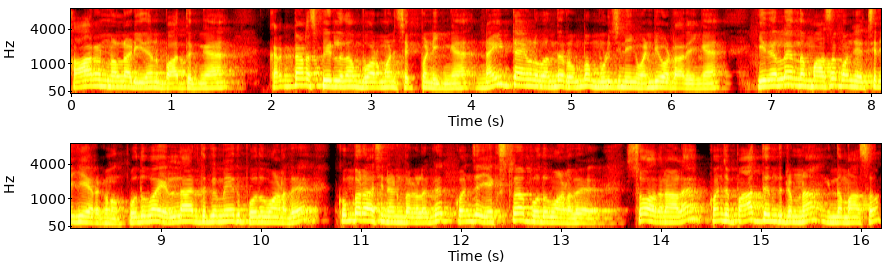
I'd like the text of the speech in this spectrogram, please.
ஹாரன் நல்லா அடிக்குதான்னு பார்த்துக்குங்க. கரெக்டான ஸ்பீடில் தான் போகிறோமான்னு செக் பண்ணிக்கங்க. நைட் டைமில் வந்து ரொம்ப முழிச்சு நீங்கள் வண்டி ஓட்டாதீங்க. இதெல்லாம் இந்த மாதம் கொஞ்சம் எச்சரிக்கையாக இருக்கணும். பொதுவாக எல்லாத்துக்குமே இது பொதுவானது. கும்பராசி நண்பர்களுக்கு கொஞ்சம் எக்ஸ்ட்ரா பொதுவானது. ஸோ அதனால் கொஞ்சம் பார்த்து இருந்துட்டோம்னா இந்த மாதம்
